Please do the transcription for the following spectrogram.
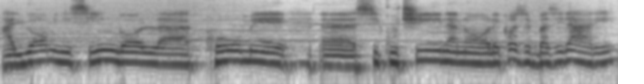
agli uomini single eh, come eh, si cucinano le cose basilari?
